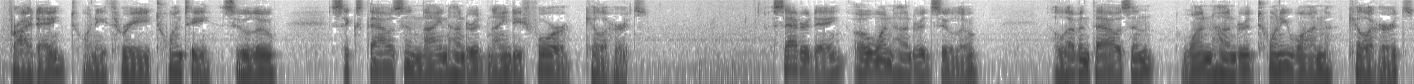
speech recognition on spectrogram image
Friday, 2320 Zulu, 6,994 kilohertz. Saturday 0100 Zulu 11,121 kilohertz.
